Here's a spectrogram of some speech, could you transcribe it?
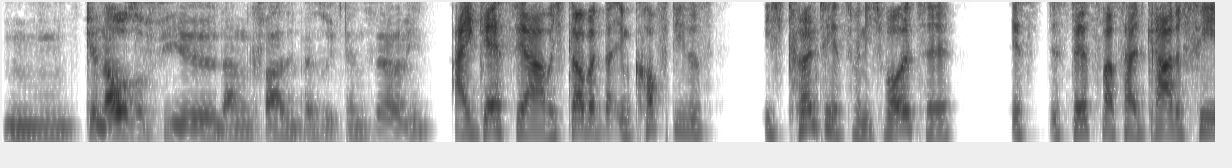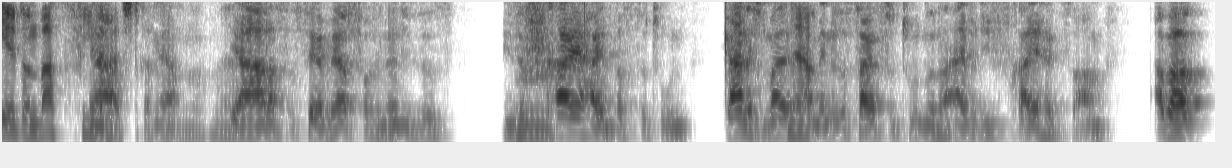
mh, mm, genauso viel dann quasi bei so Events wäre, oder wie? I guess, ja, aber ich glaube, im Kopf dieses, ich könnte jetzt, wenn ich wollte, ist, ist das, was halt gerade fehlt und was viele ja, halt stressen. Ja. ja. ja, das ist sehr wertvoll, ne? Dieses, diese mhm. Freiheit, was zu tun. Gar nicht mal es ja. am Ende des Tages zu tun, sondern einfach die Freiheit zu haben. Aber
